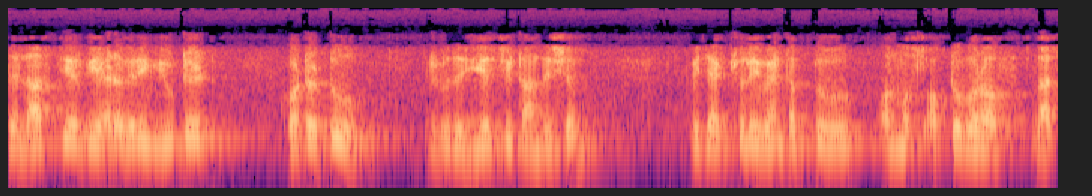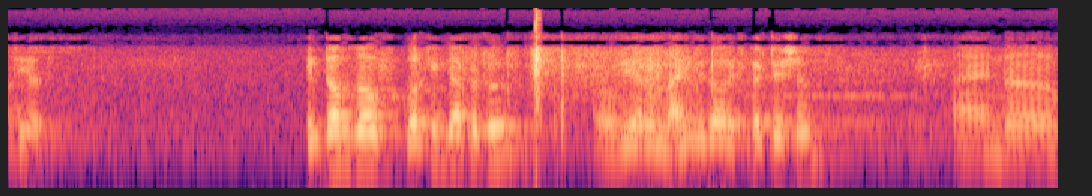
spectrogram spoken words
that last year we had a very muted quarter two due to the GST transition, which actually went up to almost October of last year. In terms of working capital, uh, we are in line with our expectations and uh,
